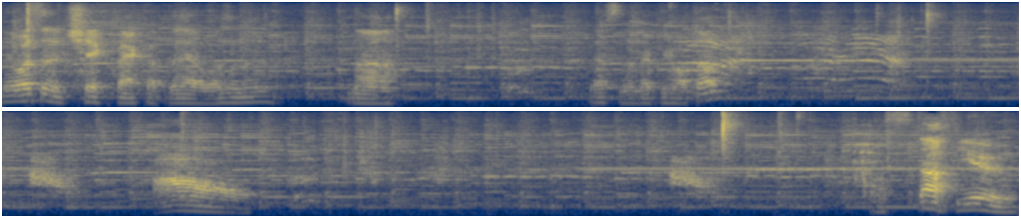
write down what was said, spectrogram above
There wasn't a chick back up there, wasn't there? Nah. That's not every hot dog. Oh. I'll stuff you.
